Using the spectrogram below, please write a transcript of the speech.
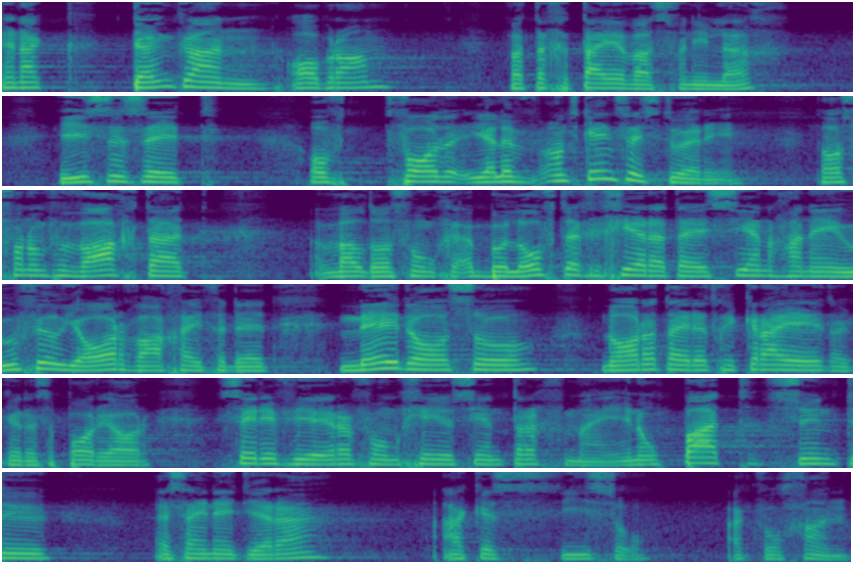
En ek dink aan Abraham wat 'n getuie was van die lig. Jesus het of vader julle ons ken sy storie. Daar's van hom verwag dat wel daar's hom 'n belofte gegee dat hy 'n seun gaan hê. Hoeveel jaar wag hy vir dit? Net daarso nadat hy dit gekry het, okay, dis 'n paar jaar, sê die Here vir hom gee jou seun terug vir my. En op pad soontoe is hy net, Here, ek is hierso. Ek wil gaan.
